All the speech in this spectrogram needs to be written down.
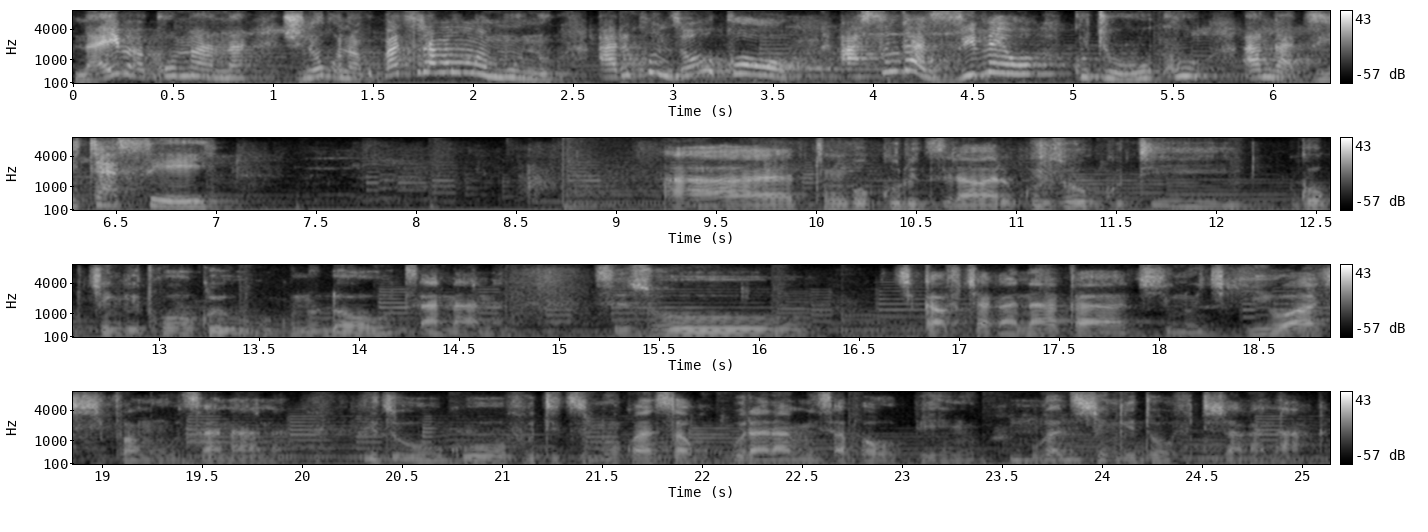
nhai vakomana zvinogona kubatsira mumwe munhu ari kunze uko asingazivewo kuti huku angadziita sei. Ha tingokurudzira vari kunzewo kuti iko kuchengetwawo kwehuku kunodawo utsanana sezvo chikafu chakanaka chinodyiwa chichibva muutsanana idzo huku futi dzinokwanisa kukuraramisa paupenyu Mhm. ukadzichengetawo futi zvakanaka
